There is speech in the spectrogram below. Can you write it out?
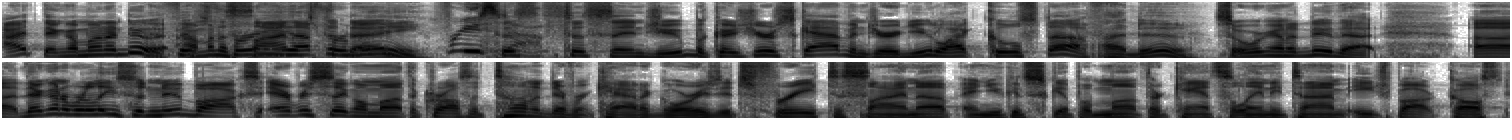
I think I'm going to do it. If I'm going to free, sign up it's for today me. Free to, stuff. to send you because you're a scavenger and you like cool stuff. I do. So we're going to do that. Uh, they're going to release a new box every single month across a ton of different categories. It's free to sign up, and you can skip a month or cancel anytime. Each box costs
